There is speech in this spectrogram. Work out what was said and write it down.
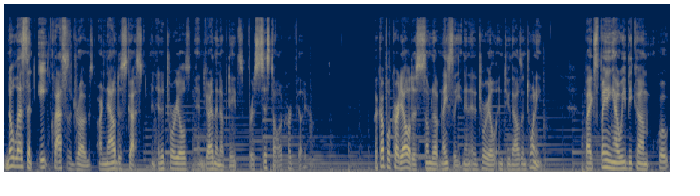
No less than eight classes of drugs are now discussed in editorials and guideline updates for systolic heart failure. A couple of cardiologists summed it up nicely in an editorial in 2020 by explaining how we become, quote,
